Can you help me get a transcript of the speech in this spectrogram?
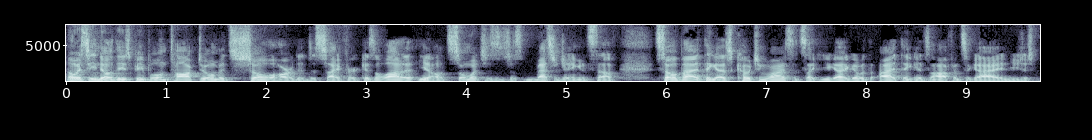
unless you know these people and talk to them, it's so hard to decipher because a lot of you know, so much is just messaging and stuff. So, but I think as coaching wise, it's like you got to go with. I think it's an offensive guy, and you just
